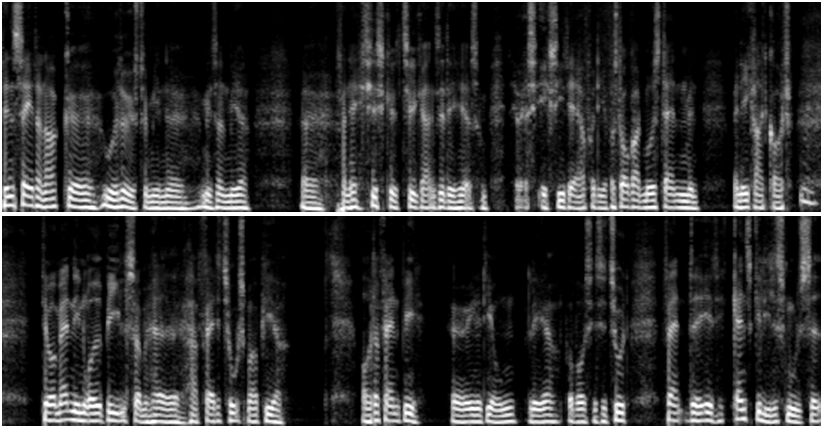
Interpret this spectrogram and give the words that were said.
Den sag, der nok øh, udløste min, øh, min sådan mere øh, fanatiske tilgang til det her, som det vil jeg ikke sige, det er, fordi jeg forstår godt modstanden, men, men ikke ret godt. Mm. Det var manden i en rød bil, som havde haft fat i to småpiger. Og der fandt vi øh, en af de unge læger på vores institut, fandt øh, et ganske lille smule sæd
